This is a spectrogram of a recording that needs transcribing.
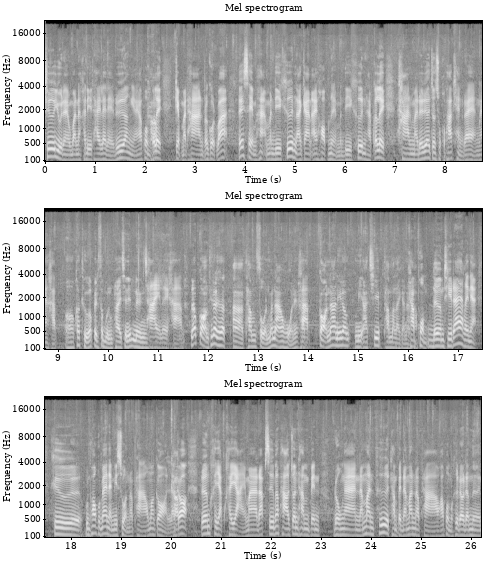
ชื่ออยู่ในวรรณคดีไทยหลาย ๆ เรื่องเงี้ยครับผมครับก็เลยเก็บมาทานปรากฏว่าเฮ้ยเสมหะมันดีขึ้น อาการไอหอบเหนื่อยมันดีขึ้นครับก็เลยทานมาเรื่อย ๆ จนสุขภาพแข็งแรงนะครับอ๋อก็ถือว่าเป็นสมุนไพรชนิดหนึ่งใช่เลยครับแล้วก่อนที่เราจะอ่าทำสวนมะนาวโหเนี่ยคครัรับบก่อนหน้านี้เรามีอาชีพทำอะไรกันนะคครัรับบผมเดิมทีแรกเลยเนี่ยคือคุณพ่อคุณแม่เนี่ยมีสวนมะพร้าวมาก่อนแล้วครับก็เริ่มขยับขยายมารับซื้อมะพร้าวจนทำเป็นโรงงานน้ำมันพืชทำเป็นน้ำมันมะพร้าวครับผมคือเราดำเนิน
